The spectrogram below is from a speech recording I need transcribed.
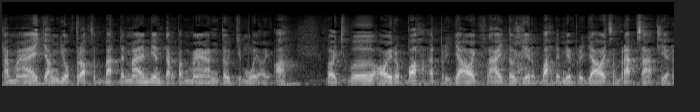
ថាម៉ែចង់យកទ្រព្យសម្បត្តិដែលម៉ែមានតាំងប្រមាណទៅជាមួយឲ្យអស់ដោយធ្វើឲ្យរបស់ឥតប្រយោជន៍คล้ายទៅជារបស់ដែលមានប្រយោជន៍សម្រាប់សាធារ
